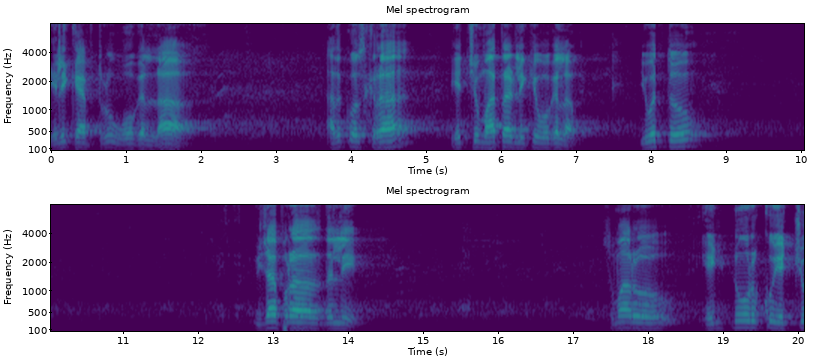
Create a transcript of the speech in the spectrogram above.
ಹೆಲಿಕಾಪ್ಟ್ರು ಹೋಗಲ್ಲ. ಅದಕ್ಕೋಸ್ಕರ ಹೆಚ್ಚು ಮಾತಾಡಲಿಕ್ಕೆ ಹೋಗಲ್ಲ. ಇವತ್ತು ವಿಜಯಪುರದಲ್ಲಿ ಸುಮಾರು ಎಂಟುನೂರಕ್ಕೂ ಹೆಚ್ಚು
